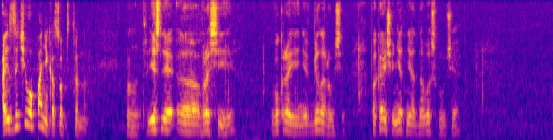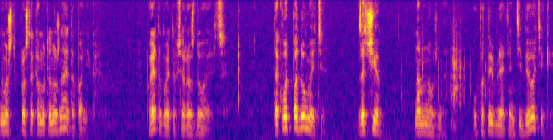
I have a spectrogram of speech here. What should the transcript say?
А из-за чего паника, собственно? Вот. Если э, в России, в Украине, в Беларуси пока еще нет ни одного случая, ну, может, просто кому-то нужна эта паника? Поэтому это все раздувается. Так вот, подумайте, зачем нам нужно употреблять антибиотики,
